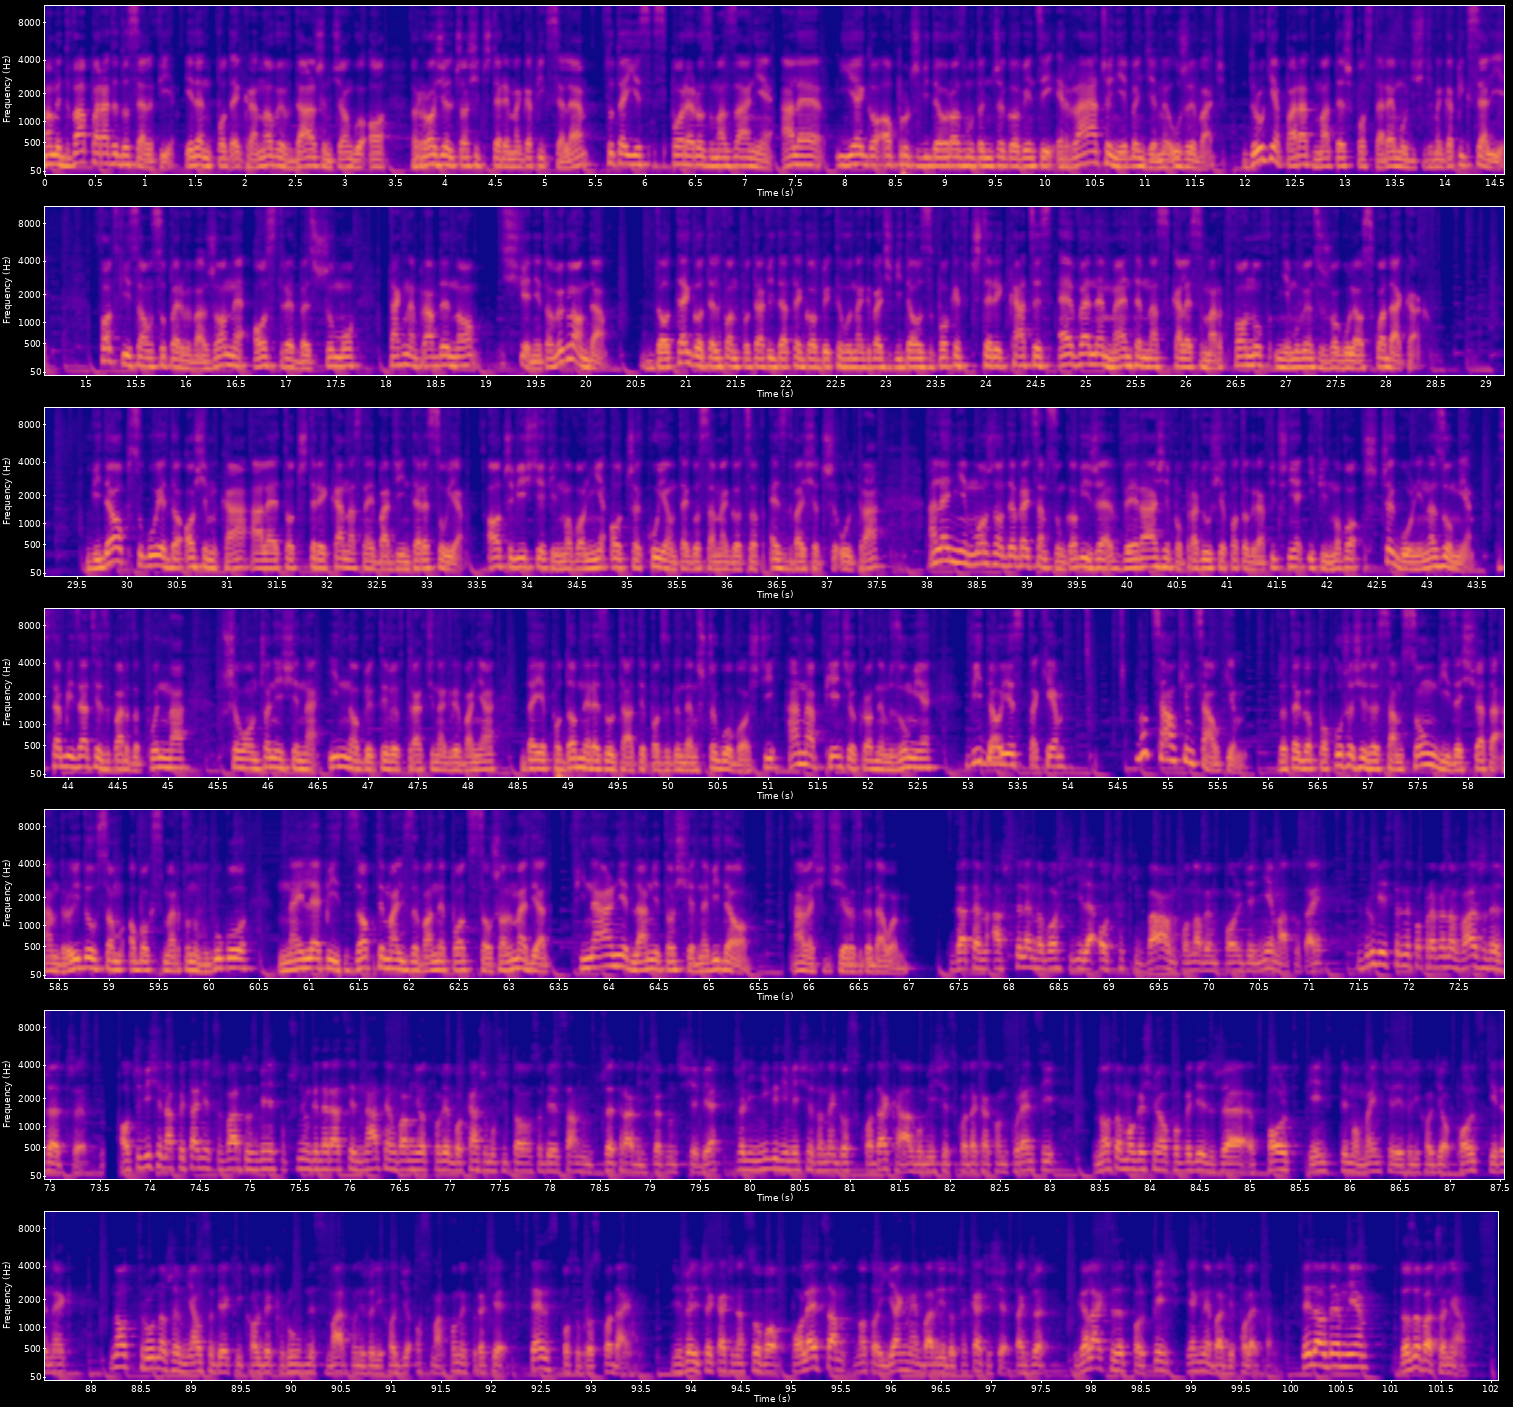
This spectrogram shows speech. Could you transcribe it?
Mamy dwa aparaty do selfie. Jeden podekranowy w dalszym ciągu o rozdzielczości 4 megapiksele. Tutaj jest spore rozmazanie, ale jego oprócz wideorozmów do niczego więcej raczej nie będziemy używać. Drugi aparat ma też po staremu 10 megapikseli. Fotki są super wyważone, ostre, bez szumu. Tak naprawdę, no, świetnie to wygląda. Do tego telefon potrafi dla tego obiektywu nagrywać wideo z bokeh w 4K, co jest ewenementem na skalę smartfonów, nie mówiąc już w ogóle o składakach. Wideo obsługuje do 8K, ale to 4K nas najbardziej interesuje. Oczywiście filmowo nie oczekuję tego samego co w S23 Ultra, ale nie można odebrać Samsungowi, że wyraźnie poprawił się fotograficznie i filmowo, szczególnie na zoomie. Stabilizacja jest bardzo płynna, przełączenie się na inne obiektywy w trakcie nagrywania daje podobne rezultaty pod względem szczegółowości, a na pięciokrotnym zoomie wideo jest takie no całkiem, całkiem. Do tego pokuszę się, że Samsungi ze świata Androidów są obok smartfonów Google najlepiej zoptymalizowane pod social media. Finalnie dla mnie to świetne wideo. Ale się dzisiaj rozgadałem. Zatem aż tyle nowości, ile oczekiwałem po nowym Foldzie nie ma tutaj. Z drugiej strony poprawiono ważne rzeczy. Oczywiście na pytanie, czy warto zmieniać poprzednią generację, na tę Wam nie odpowiem, bo każdy musi to sobie sam przetrawić wewnątrz siebie. Jeżeli nigdy nie mieliście żadnego składaka albo mieliście składaka konkurencji, no to mogę śmiało powiedzieć, że Fold 5 w tym momencie, jeżeli chodzi o polski rynek, no trudno, żebym miał sobie jakikolwiek równy smartfon, jeżeli chodzi o smartfony, które się w ten sposób rozkładają. Jeżeli czekacie na słowo polecam, no to jak najbardziej doczekacie się. Także Galaxy Z Fold 5 jak najbardziej polecam. Tyle ode mnie, do zobaczenia.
